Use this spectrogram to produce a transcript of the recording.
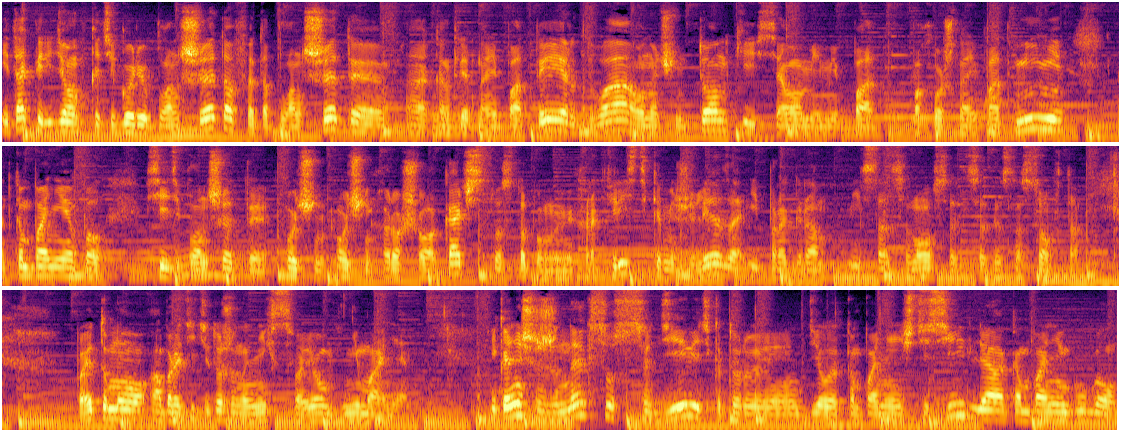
Итак, перейдем в категорию планшетов. Это планшеты, а, конкретно iPad Air 2, он очень тонкий, Xiaomi Mi Pad похож на iPad mini от компании Apple. Все эти планшеты очень-очень хорошего качества, с топовыми характеристиками железа и программ, и, соответственно, софта. Поэтому обратите тоже на них свое внимание. И, конечно же, Nexus 9, который делает компания HTC для компании Google.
